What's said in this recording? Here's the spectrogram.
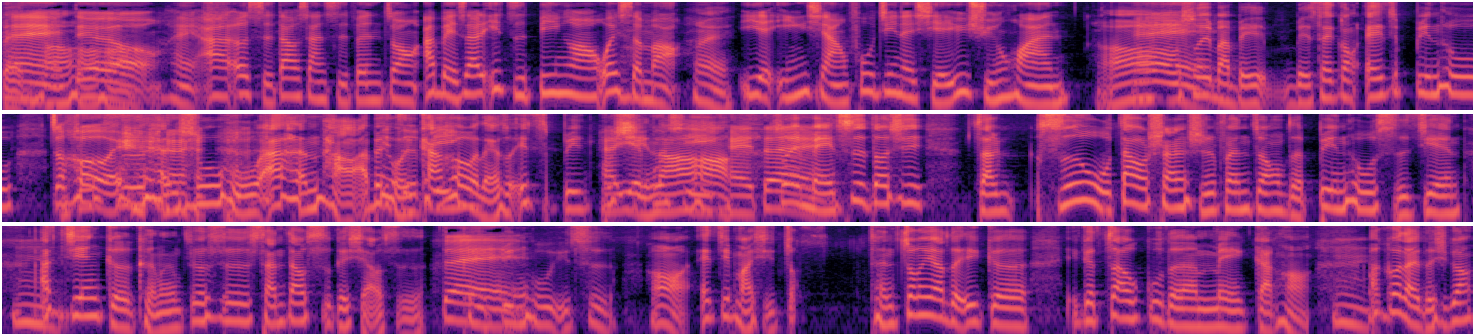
哎，对哦，嘿，啊，二十到三十分钟，啊，袂使一直冰哦，为什么？也影响附近的血液循环。哦，所以嘛，袂袂使讲，哎，这冰敷就是很舒服 啊，很好啊，被会看后来说一直冰不行了哈。所以每次都是整十五到三十分钟的冰敷时间，啊，间隔可能就是三到四个小时，可以冰敷一次。哦，哎，这嘛是做。很重要的一个一个照顾的美感哈，啊，过来就是讲，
